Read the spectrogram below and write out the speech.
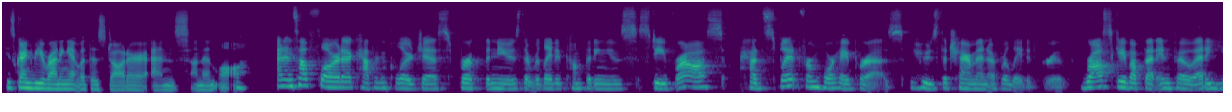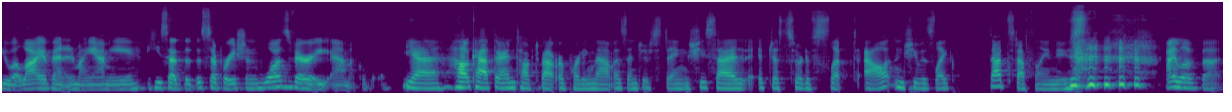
He's going to be running it with his daughter and son in law. And in South Florida, Katherine Kallergis broke the news that related companies Steve Ross had split from Jorge Perez, who's the chairman of Related Group. Ross gave up that info at a ULI event in Miami. He said that the separation was very amicable. Yeah, how Catherine talked about reporting that was interesting. She said it just sort of slipped out, and she was like, that's definitely news. I love that.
